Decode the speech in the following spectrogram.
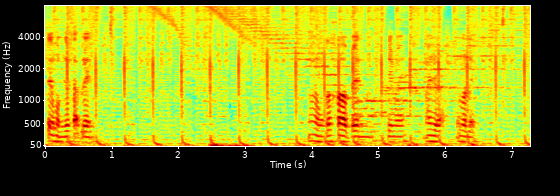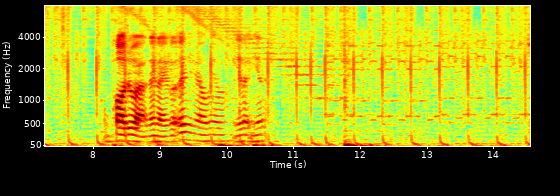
ซึ่งผมจะสับเล่นผมก็คอเป็นดีไหมไม่ด้วยไม่หมดเลย ผมคอด้วยไหนๆก็เอ้ยไม่เอาไม่เอาอย่างเงี้ยแหละอย่างเงี้ยแหละโอเค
